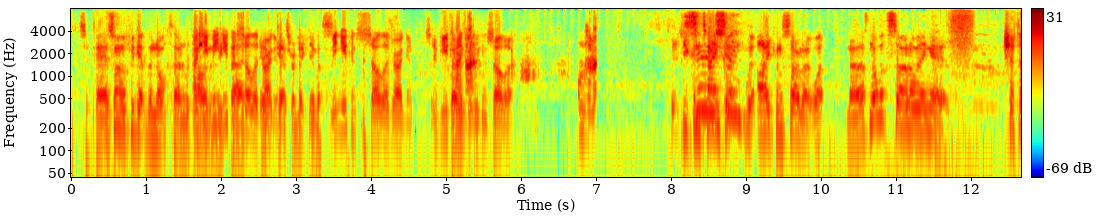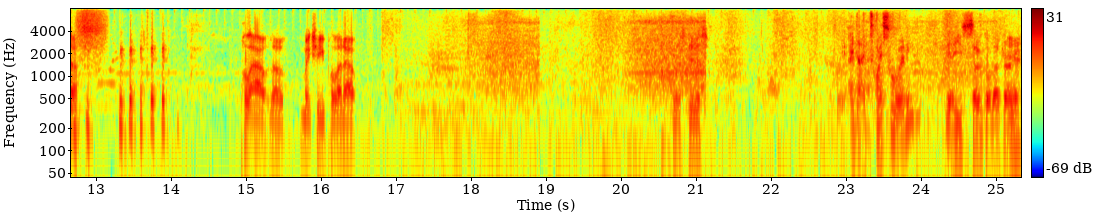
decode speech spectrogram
It's okay, as long as we get the Nocturne retardedly Actually, me and you can fed, solo it gets ridiculous. I mean, you can solo Dragon, so if you Sorry. tank it, we can solo it. If you can tank it, I can solo it. What? No, that's not what soloing is. Shut up. pull it out, though. Make sure you pull it out. So let's do this. Wait, I died twice already? Yeah, you so got that dragon.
